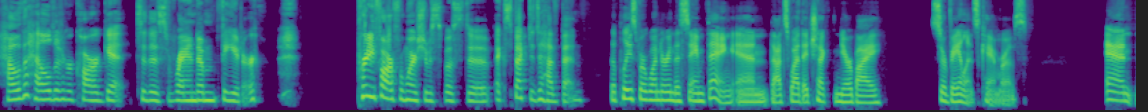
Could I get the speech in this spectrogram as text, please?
how the hell did her car get to this random theater? Pretty far from where she was supposed to, expected to have been. The police were wondering the same thing, and that's why they checked nearby surveillance cameras. And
